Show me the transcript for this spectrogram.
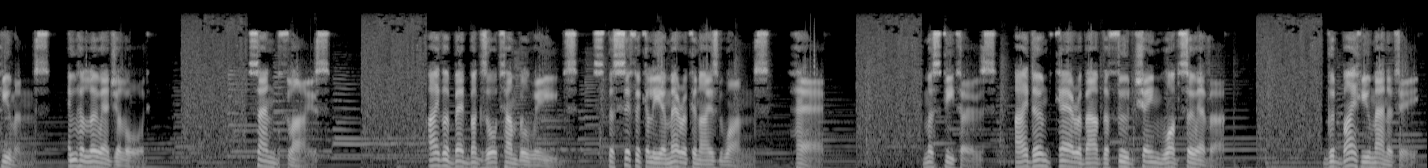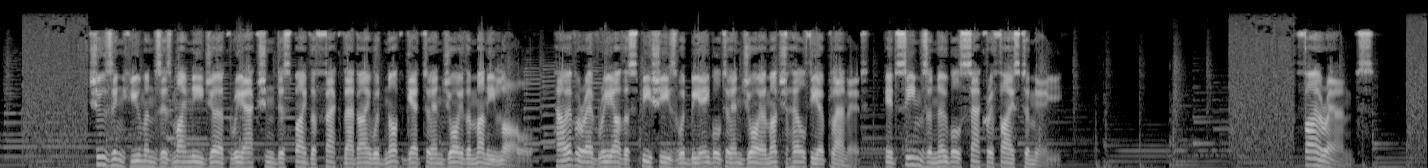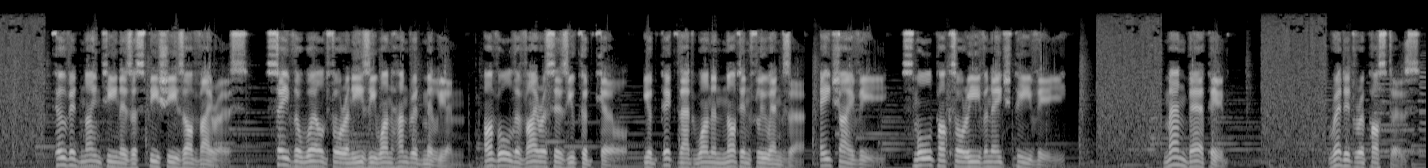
Humans. Oh hello edgelord. Sandflies. Either bedbugs or tumbleweeds, specifically Americanized ones. Hair. Mosquitoes. I don't care about the food chain whatsoever. Goodbye humanity. Choosing humans is my knee-jerk reaction despite the fact that I would not get to enjoy the money lol. However every other species would be able to enjoy a much healthier planet. It seems a noble sacrifice to me. Fire ants. COVID-19 is a species of virus. Save the world for an easy 100 million. Of all the viruses you could kill, you'd pick that one and not influenza, HIV, smallpox or even HPV. Man Bear Pig. Reddit reposters.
